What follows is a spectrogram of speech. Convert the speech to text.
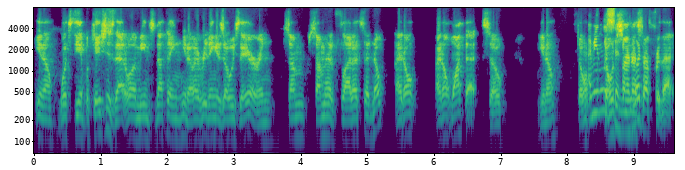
you know what's the implications of that well it means nothing you know everything is always there and some some have flat out said nope i don't i don't want that so you know don't i mean listen, don't sign what, us up for that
